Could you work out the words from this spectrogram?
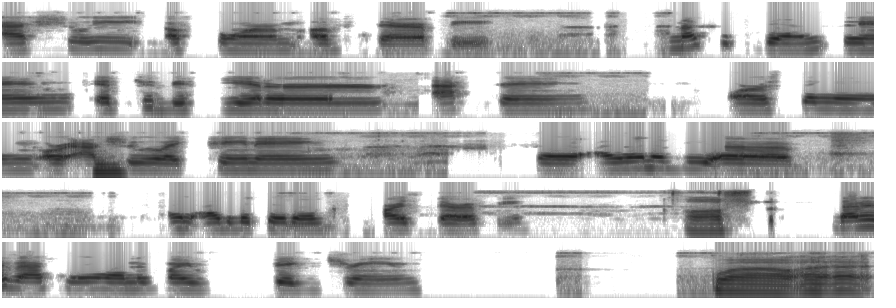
actually a form of therapy. Not just dancing, it could be theater, acting, or singing, or actually like painting. So I want to be a an advocate of art therapy. awesome. That is actually one of my big dreams. Wow. I,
